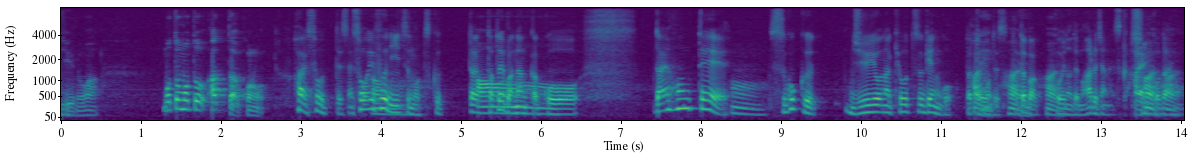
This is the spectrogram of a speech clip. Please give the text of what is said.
ていうのは、もともとあったこのはいそうですね。そういうふうにいつも作った。例えばなんかこう台本ってすごく重要な共通言語だと思うんです、はい。はい。例えばこういうのでもあるじゃないですか、はい。進行台本、はい。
